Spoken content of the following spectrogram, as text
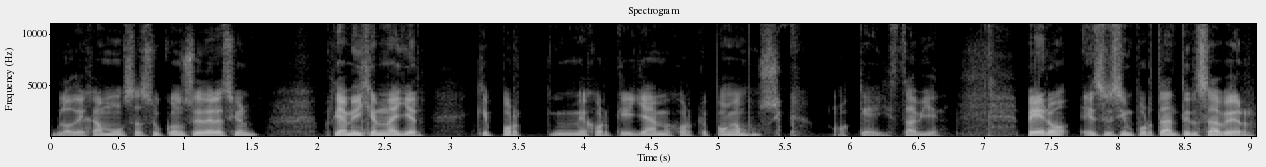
lo dejamos a su consideración. Porque ya me dijeron ayer que por mejor que ya mejor que ponga música. Ok, está bien. Pero eso es importante el saber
